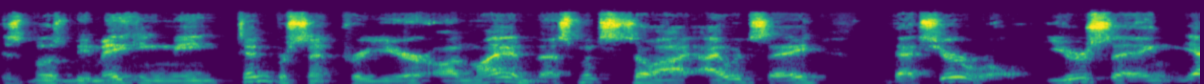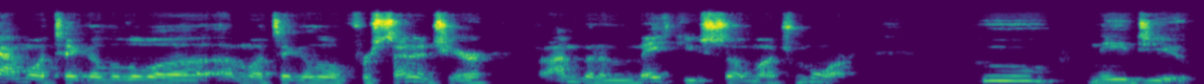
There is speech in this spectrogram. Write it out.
is supposed to be making me 10% per year on my investments so i, I would say that's your role you're saying yeah i'm going to take a little uh, i'm going to take a little percentage here but i'm going to make you so much more who needs you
